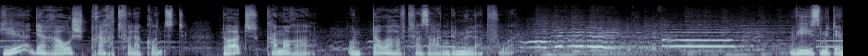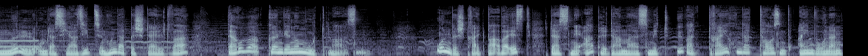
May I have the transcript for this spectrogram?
Hier der Rausch prachtvoller Kunst, dort Camorra und dauerhaft versagende Müllabfuhr. Wie es mit dem Müll um das Jahr 1700 bestellt war, darüber können wir nur mutmaßen. Unbestreitbar aber ist, dass Neapel damals mit über 300.000 Einwohnern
